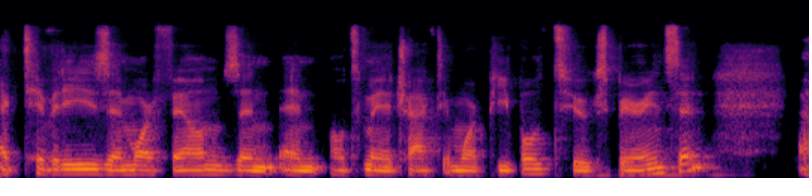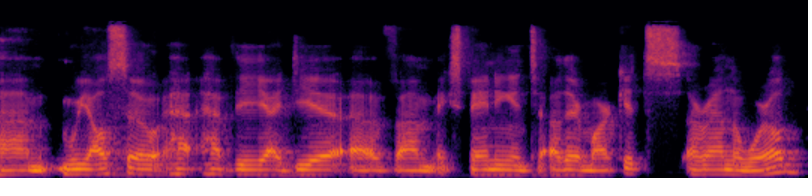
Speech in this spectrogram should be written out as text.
activities and more films and and ultimately attracting more people to experience it. Um, we also ha- have the idea of um, expanding into other markets around the world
